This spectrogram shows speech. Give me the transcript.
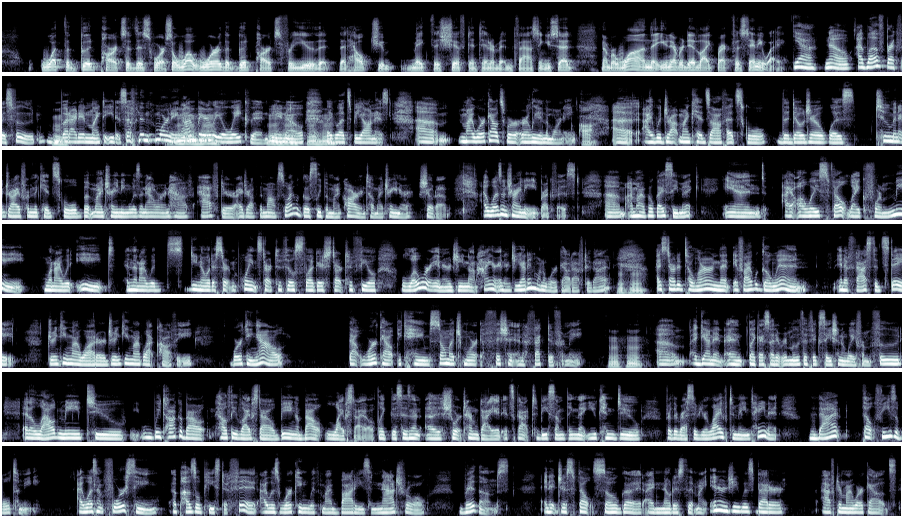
what the good parts of this were. So what were the good parts for you that that helped you make this shift into intermittent fasting? You said number 1 that you never did like breakfast anyway. Yeah, no. I love breakfast food, mm-hmm. but I didn't like to eat at 7 in the morning. Mm-hmm. I'm barely awake then, mm-hmm. you know. Mm-hmm. Like let's be honest. Um, my workouts were early in the morning. Ah. Uh, I would drop my kids off at school. The dojo was two minute drive from the kids' school, but my training was an hour and a half after I dropped them off. So I would go sleep in my car until my trainer showed up. I wasn't trying to eat breakfast. Um, I'm hypoglycemic, and I always felt like for me, when I would eat, and then I would, you know, at a certain point start to feel sluggish, start to feel lower energy, not higher energy. I didn't want to work out after that. Mm-hmm. I started to learn that if I would go in in a fasted state, drinking my water, drinking my black coffee, working out, that workout became so much more efficient and effective for me. Mm-hmm. Um, again, it, and like I said, it removed the fixation away from food. It allowed me to, we talk about healthy lifestyle being about lifestyle. Like this isn't a short term diet. It's got to be something that you can do for the rest of your life to maintain it. That felt feasible to me. I wasn't forcing a puzzle piece to fit. I was working with my body's natural rhythms. And it just felt so good. I noticed that my energy was better after my workouts.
